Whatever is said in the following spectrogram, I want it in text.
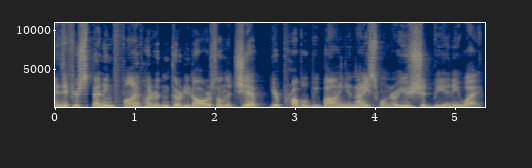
and if you're spending $530 on the chip, you're probably buying a nice one, or you should be anyway.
